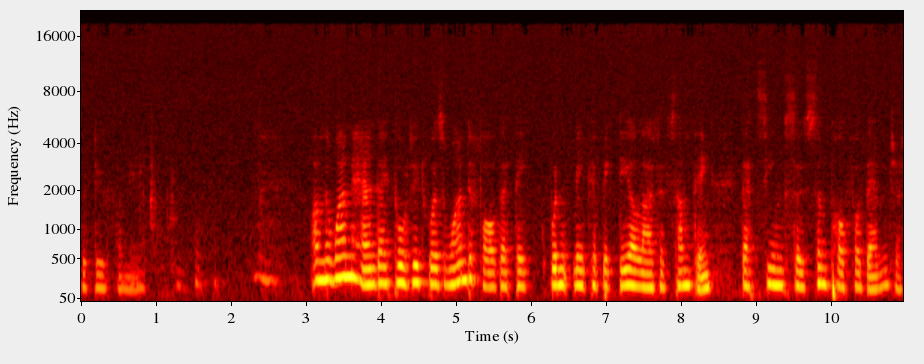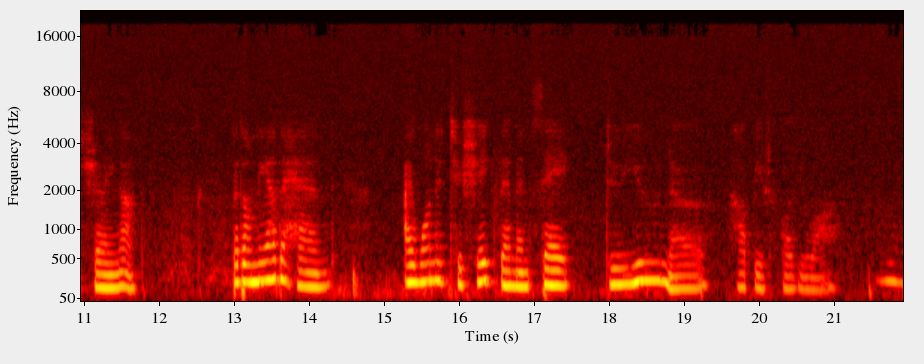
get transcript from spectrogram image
would do for me. On the one hand, I thought it was wonderful that they wouldn't make a big deal out of something that seemed so simple for them, just showing up. But on the other hand, I wanted to shake them and say, Do you know how beautiful you are? Mm.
